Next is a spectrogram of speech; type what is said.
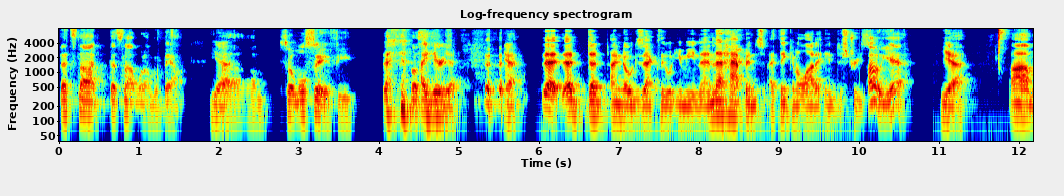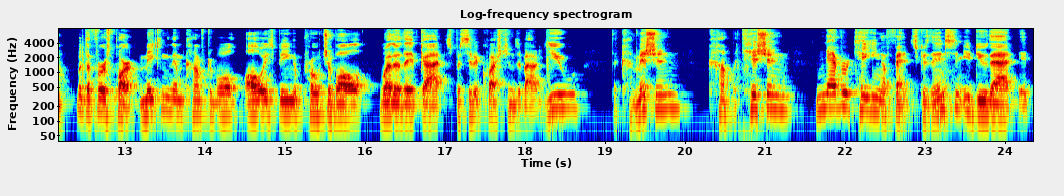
that's not that's not what i'm about yeah um, so we'll see if he i hear you yeah that, that, that, i know exactly what you mean and that happens i think in a lot of industries oh yeah yeah. Um, but the first part, making them comfortable, always being approachable, whether they've got specific questions about you, the commission, competition, never taking offense. Because the instant you do that, it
